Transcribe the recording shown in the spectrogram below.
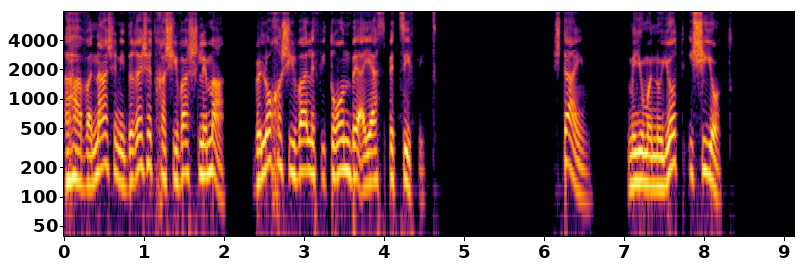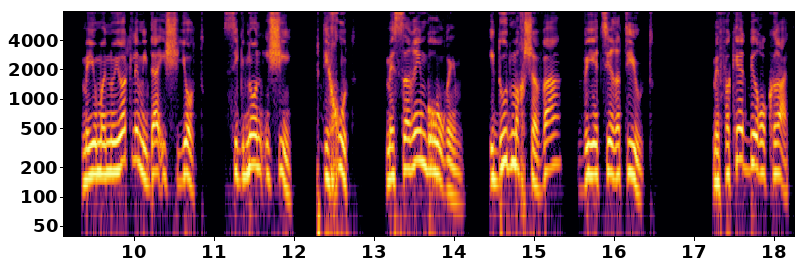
ההבנה שנדרשת חשיבה שלמה, ולא חשיבה לפתרון בעיה ספציפית. 2. מיומנויות אישיות מיומנויות למידה אישיות, סגנון אישי, פתיחות, מסרים ברורים, עידוד מחשבה ויצירתיות. מפקד בירוקרט,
